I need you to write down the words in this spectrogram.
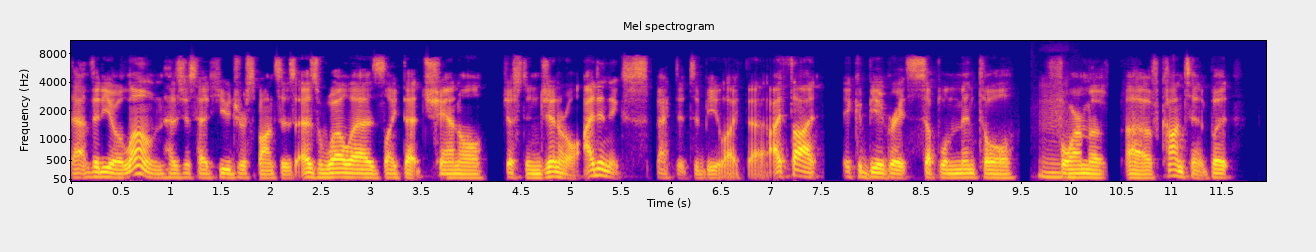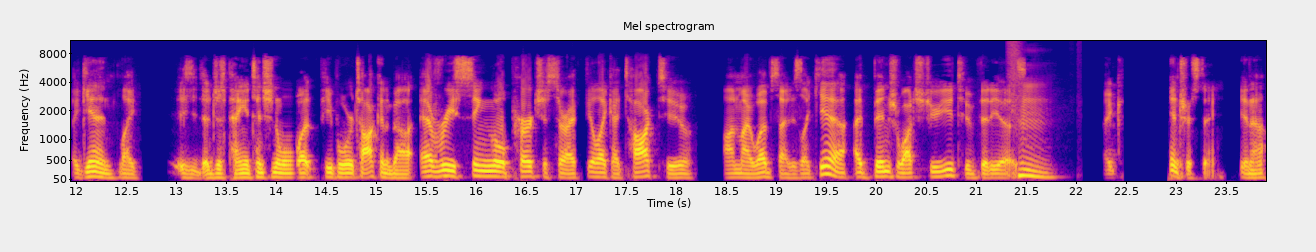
that video alone has just had huge responses as well as like that channel just in general. I didn't expect it to be like that. I thought it could be a great supplemental mm. form of of content, but again, like just paying attention to what people were talking about. Every single purchaser I feel like I talked to on my website is like, "Yeah, I binge watched your YouTube videos." Hmm. Like interesting, you know?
